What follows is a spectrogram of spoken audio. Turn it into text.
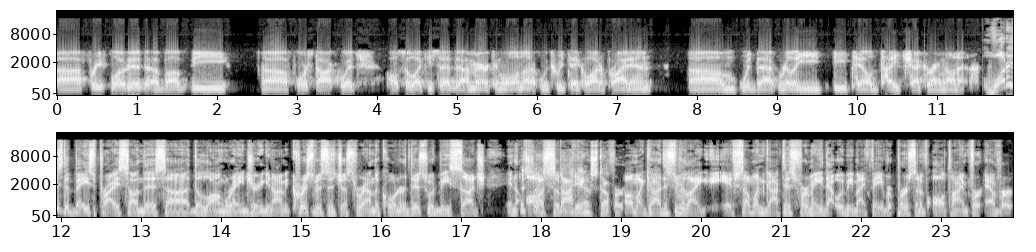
uh, free floated above the uh, forestock, which also, like you said, the American walnut, which we take a lot of pride in. Um, with that really detailed, tight checkering on it. What is the base price on this, uh, the Long Ranger? You know, I mean, Christmas is just around the corner. This would be such an this awesome stocking gift. stuffer. Oh my God, this would be like if someone got this for me, that would be my favorite person of all time forever.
